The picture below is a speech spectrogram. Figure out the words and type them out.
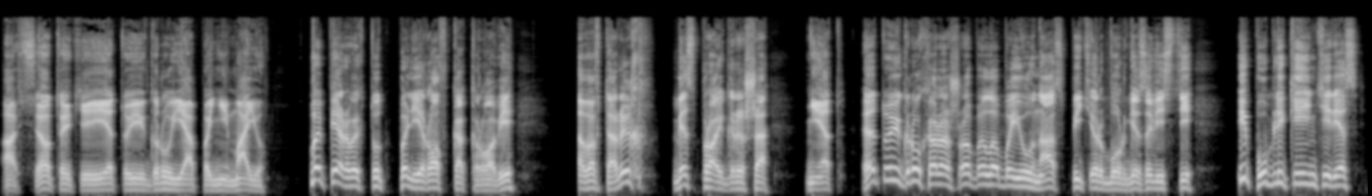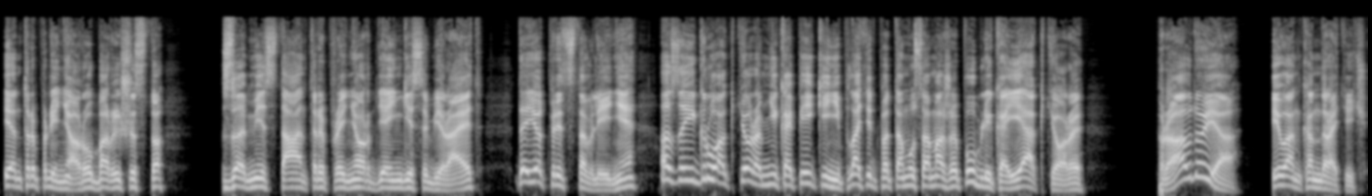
А все-таки эту игру я понимаю. Во-первых, тут полировка крови, а во-вторых, без проигрыша. Нет, Эту игру хорошо было бы и у нас в Петербурге завести. И публике интерес, и антрепренеру барышесто. За места антрепренер деньги собирает, дает представление, а за игру актерам ни копейки не платит, потому сама же публика и актеры. Правду я, Иван Кондратич?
